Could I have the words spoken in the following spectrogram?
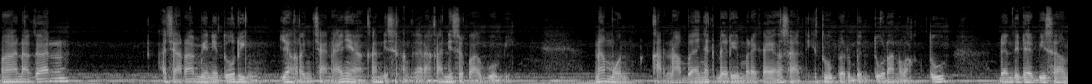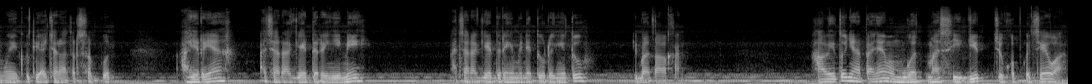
mengadakan acara mini touring yang rencananya akan diselenggarakan di Sukabumi. Namun, karena banyak dari mereka yang saat itu berbenturan waktu dan tidak bisa mengikuti acara tersebut, akhirnya acara gathering ini, acara gathering mini touring itu dibatalkan. Hal itu nyatanya membuat Mas Sigit cukup kecewa.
